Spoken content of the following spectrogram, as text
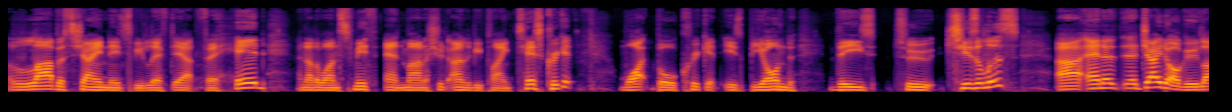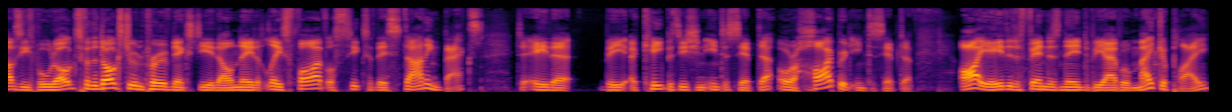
Labuschagne needs to be left out for head. Another one, Smith and Marnus should only be playing Test cricket. White ball cricket is beyond these two chiselers. Uh, and a, a J Dog who loves his Bulldogs. For the Dogs to improve next year, they'll need at least five or six of their starting backs to either be a key position interceptor or a hybrid interceptor, i.e., the defenders need to be able to make a play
